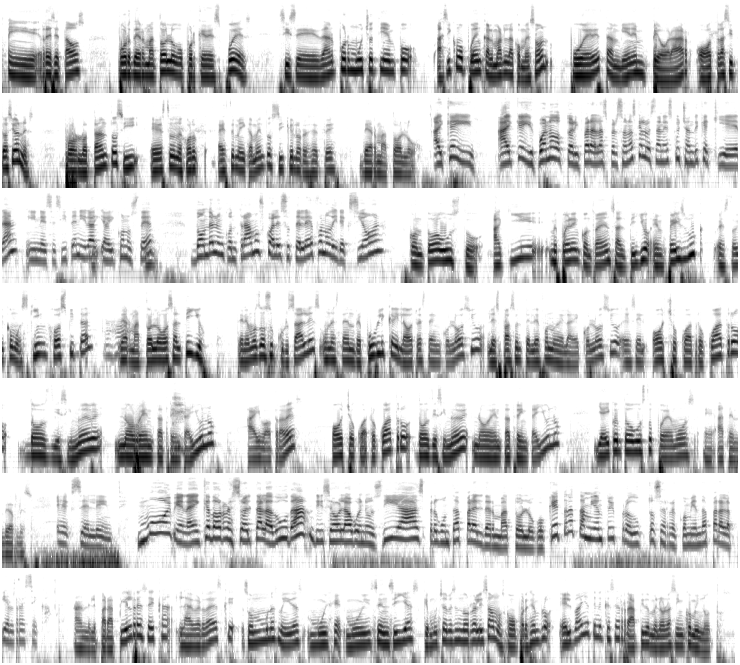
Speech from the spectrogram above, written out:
eh, recetados por dermatólogo porque después si se dan por mucho tiempo así como pueden calmar la comezón puede también empeorar otras situaciones. Por lo tanto sí esto es mejor este medicamento sí que lo recete dermatólogo. Hay que ir, hay que ir. Bueno, doctor, y para las personas que lo están escuchando y que quieran y necesiten ir ahí, ahí con usted, ¿dónde lo encontramos? ¿Cuál es su teléfono, dirección? Con todo gusto. Aquí me pueden encontrar en Saltillo, en Facebook. Estoy como Skin Hospital, Ajá. Dermatólogo Saltillo. Tenemos dos sucursales, una está en República y la otra está en Colosio. Les paso el teléfono de la de Colosio, es el 844-219-9031. Ahí va otra vez, 844-219-9031. Y ahí con todo gusto podemos eh, atenderles. Excelente. Muy bien, ahí quedó resuelta la duda. Dice, hola, buenos días. Pregunta para el dermatólogo. ¿Qué tratamiento y producto se recomienda para la piel reseca? Ándele, para piel reseca, la verdad es que son unas medidas muy, muy sencillas que muchas veces no realizamos. Como por ejemplo, el baño tiene que ser rápido, menor a 5 minutos.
